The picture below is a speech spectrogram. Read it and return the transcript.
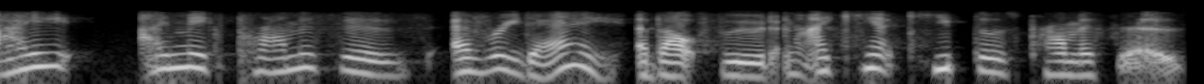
I I make promises every day about food and I can't keep those promises,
